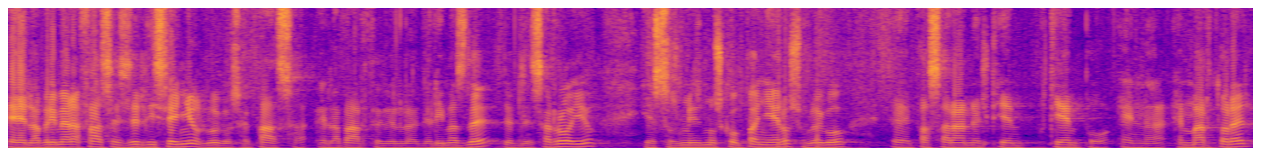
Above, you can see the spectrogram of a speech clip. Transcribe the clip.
eh, la primera fase es el diseño, luego se pasa en la parte del, del del desarrollo, y estos mismos compañeros luego eh, pasarán el tiempo en, en, Martorell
